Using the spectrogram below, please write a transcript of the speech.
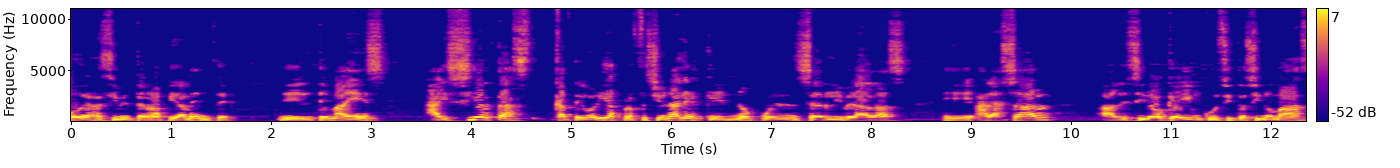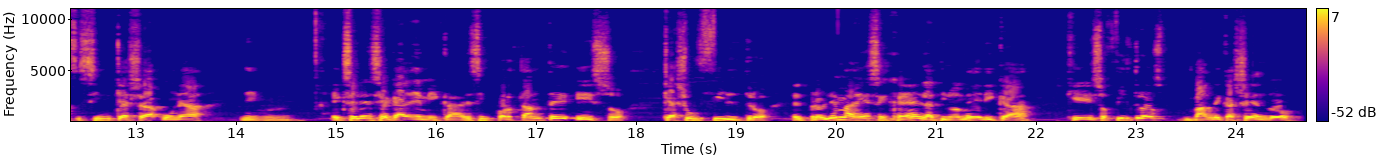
podés recibirte rápidamente. El tema es, hay ciertas categorías profesionales que no pueden ser libradas eh, al azar a decir, ok, un cursito así nomás, sin que haya una em, excelencia académica. Es importante eso, que haya un filtro. El problema es en general en Latinoamérica, que esos filtros van decayendo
